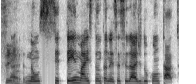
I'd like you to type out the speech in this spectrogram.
Sim. É, não se tem mais tanta necessidade do contato.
